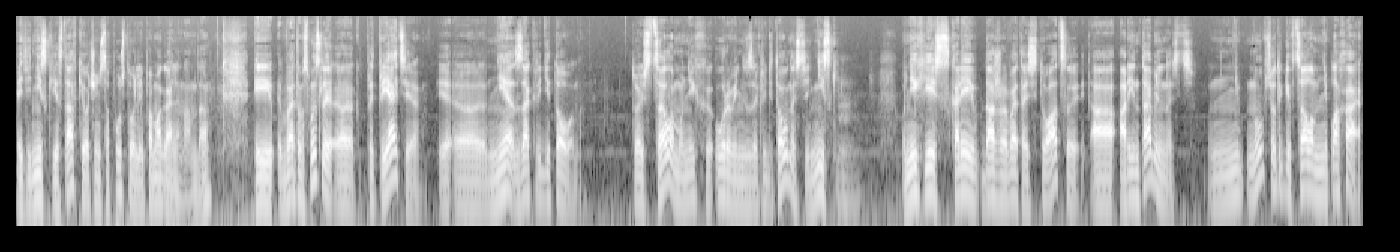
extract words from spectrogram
эти низкие ставки очень сопутствовали и помогали нам, да. И в этом смысле э, предприятие э, не закредитовано. То есть в целом у них уровень закредитованности низкий. Mm-hmm. У них есть скорее даже в этой ситуации а, а рентабельность ну, все-таки в целом неплохая.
